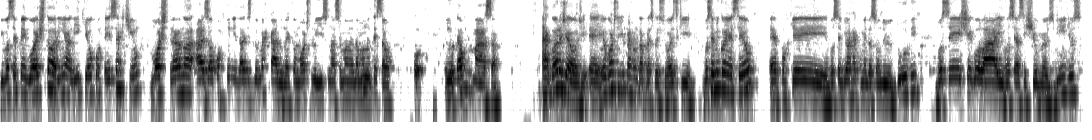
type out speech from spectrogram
e você pegou a historinha ali que eu contei certinho, mostrando as oportunidades do mercado, né? Que eu mostro isso na Semana da Manutenção. Então, massa. Agora, George, é, eu gosto de perguntar para as pessoas que você me conheceu é porque você viu a recomendação do YouTube, você chegou lá e você assistiu meus vídeos,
